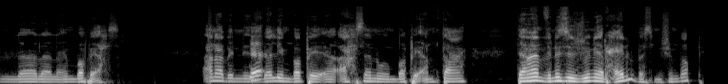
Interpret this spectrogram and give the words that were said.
لا لا لا امبابي أحسن. أنا بالنسبة لي امبابي أحسن وامبابي أمتع. تمام فينيسيوس جونيور حلو بس مش امبابي.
